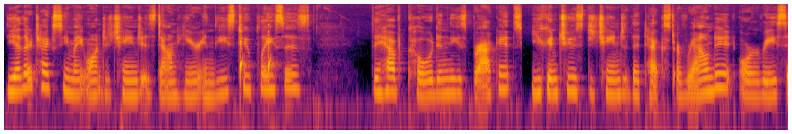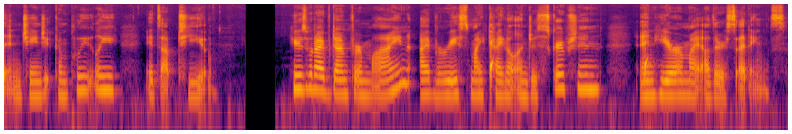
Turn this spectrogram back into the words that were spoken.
The other text you might want to change is down here in these two places. They have code in these brackets. You can choose to change the text around it or erase it and change it completely. It's up to you. Here's what I've done for mine. I've erased my title and description, and here are my other settings.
